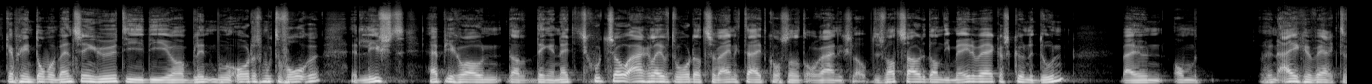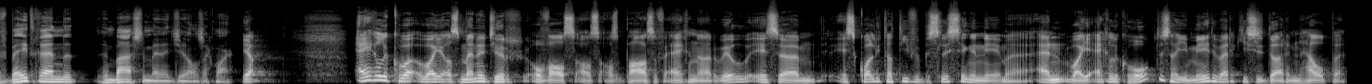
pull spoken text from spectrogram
Ik heb geen domme mensen ingehuurd die, die blind orders moeten volgen. Het liefst heb je gewoon dat dingen netjes goed zo aangeleverd worden dat ze weinig tijd kosten dat het organisch loopt. Dus wat zouden dan die medewerkers kunnen doen bij hun om hun eigen werk te verbeteren en hun baas te managen dan, zeg maar? Ja, Eigenlijk wat, je als manager of als, als, als baas of eigenaar wil, is, um, is kwalitatieve beslissingen nemen. En wat je eigenlijk hoopt, is dat je medewerkers je daarin helpen.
